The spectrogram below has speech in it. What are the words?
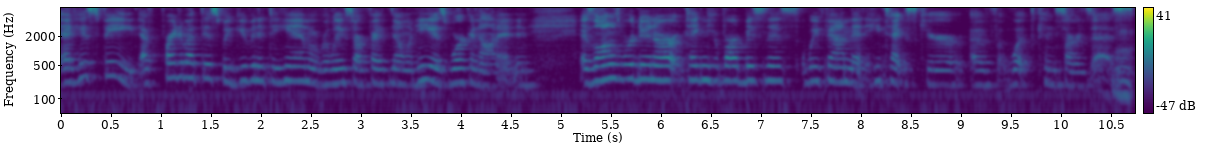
at His feet. I've prayed about this. We've given it to Him. We release our faith, knowing He is working on it. And as long as we're doing our taking care of our business, we found that He takes care of what concerns us.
